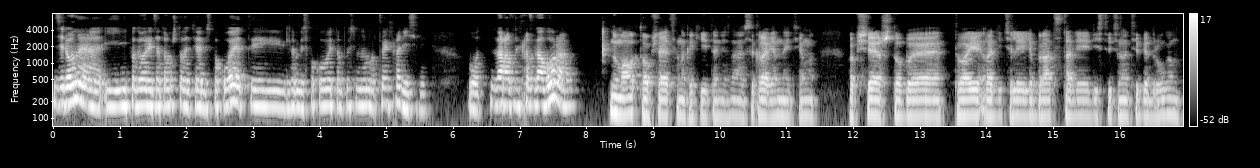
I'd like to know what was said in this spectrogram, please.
зеленая, и не поговорить о том, что тебя беспокоит, и, или там беспокоит, допустим, наоборот, твоих родителей. Вот. Два разных разговора. Ну, мало кто общается на какие-то, не знаю, сокровенные темы. Вообще, чтобы твои родители или брат стали действительно тебе другом.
